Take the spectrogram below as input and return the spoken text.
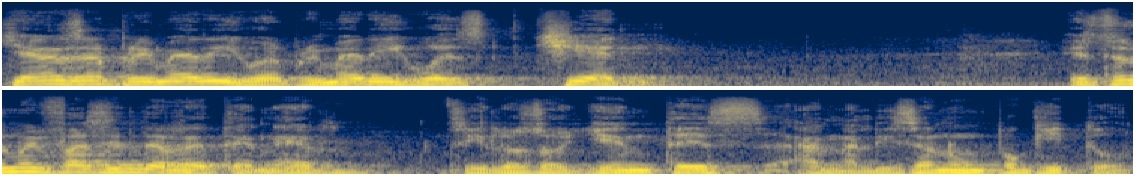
¿Quién es el primer hijo? El primer hijo es Chien. Esto es muy fácil de retener. Si los oyentes analizan un poquito,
